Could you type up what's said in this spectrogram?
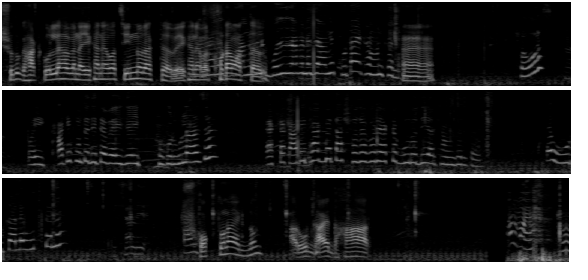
শুধু ঘাট করলে হবে না এখানে আবার চিহ্ন রাখতে হবে এখানে আবার খোঁটা মারতে হবে। বোঝা যাবে না যে আমি কোথায় কেমন ফেলে হ্যাঁ। সবুজ ওই কাঠি পুঁতে দিতে হবে এই যে এই পুকুরগুলো আছে একটা কাঠি থাকবে তার সোজা করে একটা গুঁড়ো দিয়ে আর কেমন ফেলতে হবে। এ উড়কালে উঠতে না। শক্ত না একদম আর ওর গায়ে ধার। ও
